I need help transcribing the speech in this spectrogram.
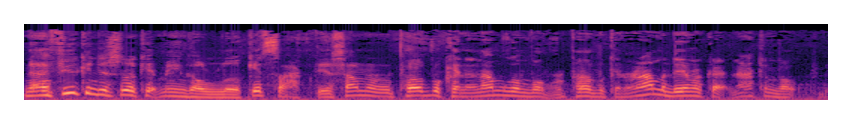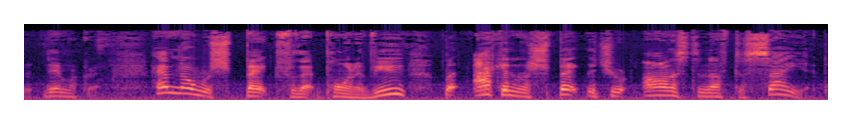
Now, if you can just look at me and go, look, it's like this. I'm a Republican and I'm going to vote Republican, or I'm a Democrat and I can vote Democrat. I have no respect for that point of view, but I can respect that you're honest enough to say it.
